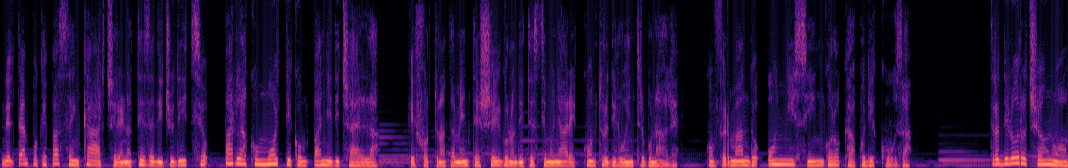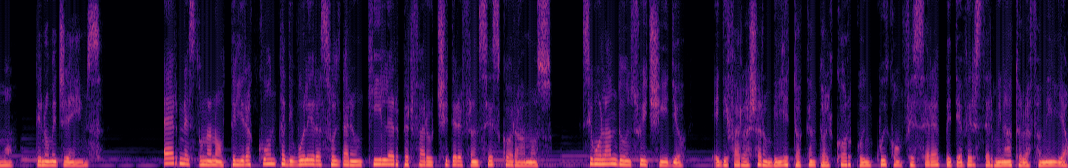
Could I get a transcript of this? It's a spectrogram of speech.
Nel tempo che passa in carcere in attesa di giudizio, parla con molti compagni di cella che fortunatamente scelgono di testimoniare contro di lui in tribunale, confermando ogni singolo capo di accusa. Tra di loro c'è un uomo, di nome James. Ernest una notte gli racconta di voler assoldare un killer per far uccidere Francesco Ramos, simulando un suicidio, e di far lasciare un biglietto accanto al corpo in cui confesserebbe di aver sterminato la famiglia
